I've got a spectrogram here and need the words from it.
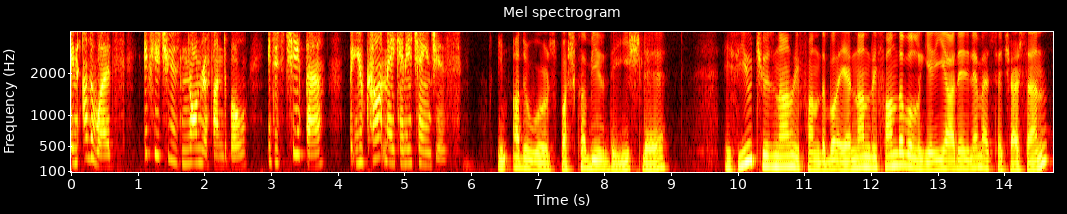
In other words, if you choose non-refundable, it is cheaper, but you can't make any changes. In other words başka bir deyişle if you choose non-refundable eğer non-refundable geri iade edilemez seçersen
